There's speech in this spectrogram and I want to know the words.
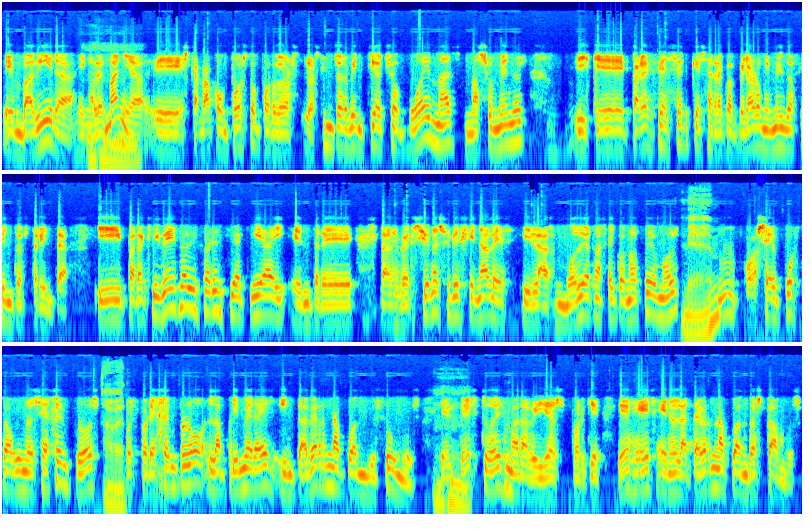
en Baviera, en Alemania. Eh, estaba compuesto por dos- 228 poemas, más o menos, y que parece ser que se recopilaron en 1230. Y para que veáis la diferencia que hay entre las versiones originales y las modernas que conocemos, Bien. Mm, Os he puesto algunos ejemplos. Pues, por ejemplo, la primera es In taberna cuando sumus. El texto es maravilloso porque es, es en la taberna cuando estamos.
